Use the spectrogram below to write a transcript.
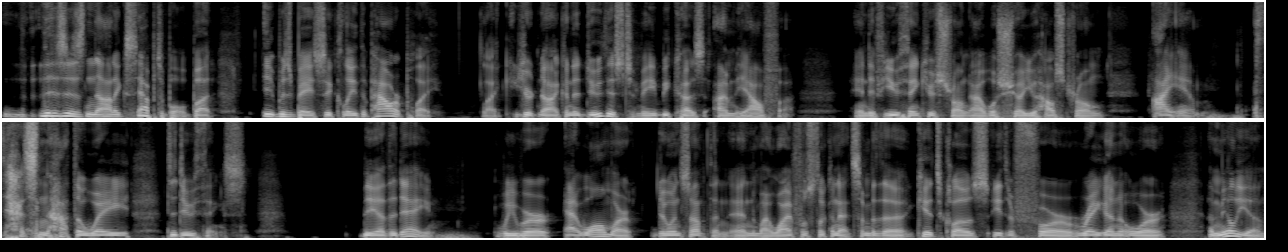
this is not acceptable. But it was basically the power play. Like, you're not going to do this to me because I'm the alpha. And if you think you're strong, I will show you how strong I am. That's not the way to do things. The other day, we were at Walmart doing something, and my wife was looking at some of the kids' clothes, either for Reagan or Amelia,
